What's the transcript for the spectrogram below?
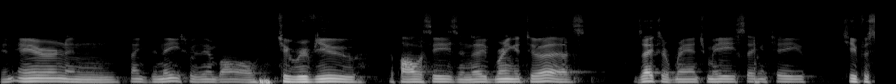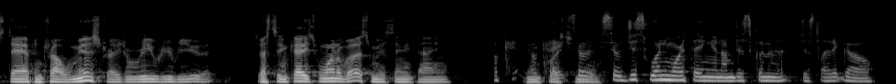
and Aaron, and I think Denise was involved to review the policies, and they bring it to us, executive branch, me, second chief, chief of staff, and tribal administrator, we review it, just in case one of us missed anything. Okay, okay, question so, so just one more thing, and I'm just gonna, just let it go.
